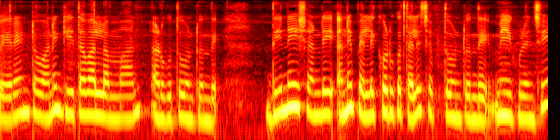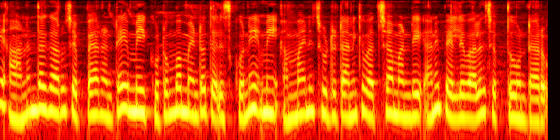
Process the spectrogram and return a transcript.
పేరేంటో అని గీత వాళ్ళమ్మ అని అడుగుతూ ఉంటుంది. దినేష్ అండి అని పెళ్ళికొడుకు తల్లి చెప్తూ ఉంటుంది. మీ గురించి ఆనంద గారు చెప్పారంటే మీ కుటుంబం ఏంటో తెలుసుకొని మీ అమ్మాయిని చూడటానికి వచ్చామండి అని పెళ్ళి వాళ్ళు చెప్తూ ఉంటారు.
